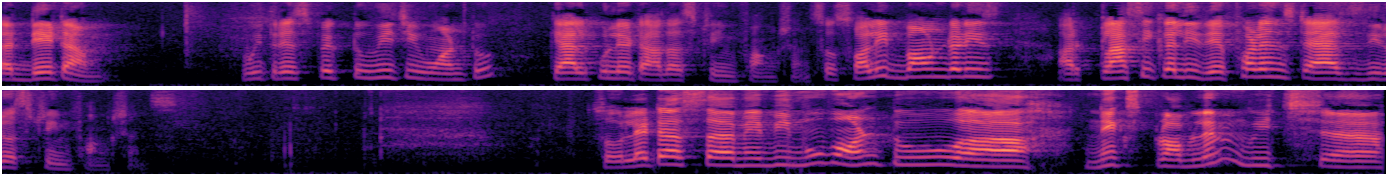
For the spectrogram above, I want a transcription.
a datum with respect to which you want to calculate other stream functions. So, solid boundaries are classically referenced as 0 stream functions. So, let us uh, maybe move on to uh, next problem which uh,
